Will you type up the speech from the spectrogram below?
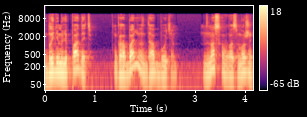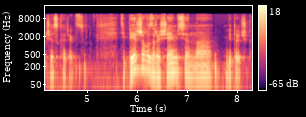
Будем ли падать? Глобально, да, будем, но возможно через коррекцию. Теперь же возвращаемся на биточек.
